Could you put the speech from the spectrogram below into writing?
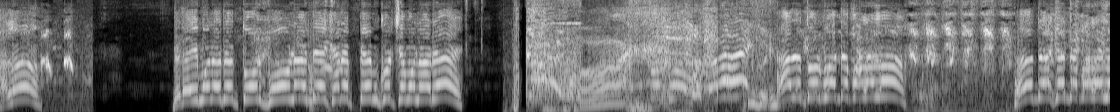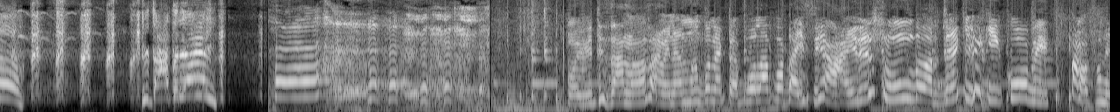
হ্যালো? বেটা, এই মনে তোর বউ না দে এখানে প্রেম করছে মনে হয় রে। হ্যাঁ তোর বউ দে পালালো। হ্যাঁ দেখে দে পালালো। তুই তাড়াতাড়ি আমি না নতুন একটা পোলা পটাইছি। আইরে সুন্দর দেখলে কি কবি? আমার ফোনে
